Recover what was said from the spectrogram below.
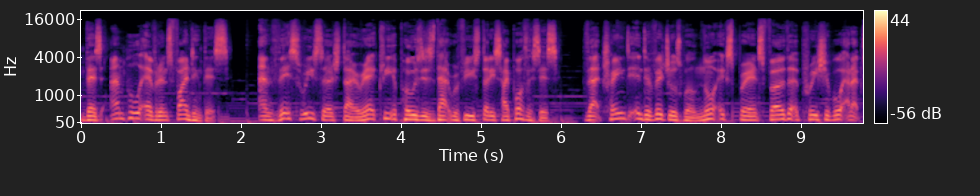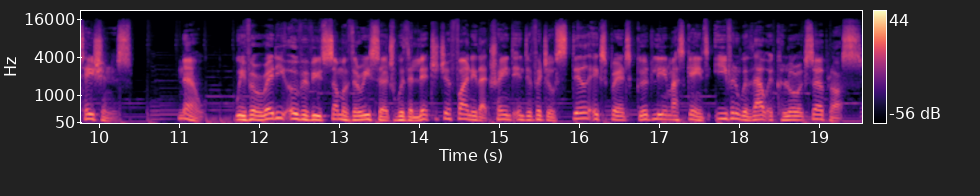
There's ample evidence finding this, and this research directly opposes that review study's hypothesis that trained individuals will not experience further appreciable adaptations. Now, we've already overviewed some of the research with the literature finding that trained individuals still experience good lean mass gains even without a caloric surplus.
